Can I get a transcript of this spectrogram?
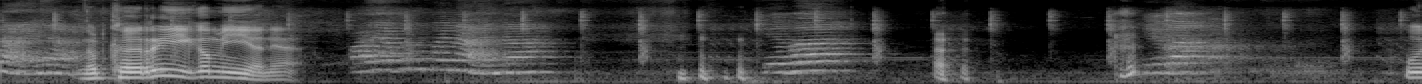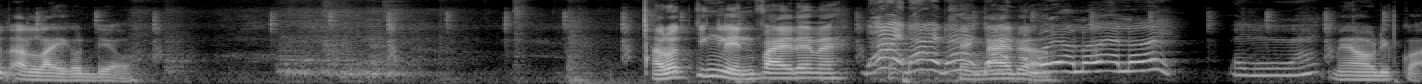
ไหนเนี่ยรถเคอรี่ก็มีเหรอเนี่ย พูดอะไรคนเดียวเอารถจิ้งเหลนไฟได้ไหม ได้ได้ได้แข่งได้ด้วยเหรอ เอาเลยเอาเลยเอาเลยได้ได้ได้ไม่เอาดีกว่า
